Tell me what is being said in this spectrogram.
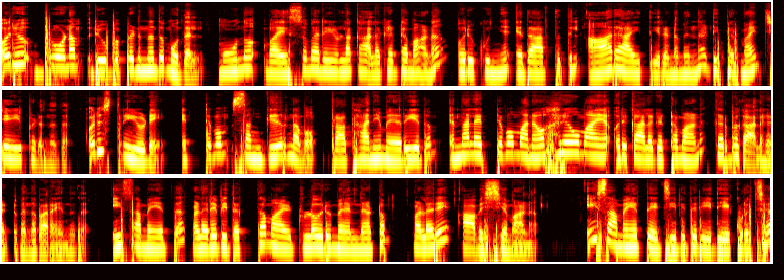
ഒരു ഭ്രൂണം രൂപപ്പെടുന്നത് മുതൽ മൂന്ന് വയസ്സുവരെയുള്ള കാലഘട്ടമാണ് ഒരു കുഞ്ഞ് യഥാർത്ഥത്തിൽ ആരായിത്തീരണമെന്ന് ഡിറ്റർമൈൻ ചെയ്യപ്പെടുന്നത്. ഒരു സ്ത്രീയുടെ ഏറ്റവും സങ്കീർണവും പ്രാധാന്യമേറിയതും എന്നാൽ ഏറ്റവും മനോഹരവുമായ ഒരു കാലഘട്ടമാണ് ഗർഭകാലഘട്ടം എന്ന് പറയുന്നത്. ഈ സമയത്ത് വളരെ വിദഗ്ധമായിട്ടുള്ള ഒരു മേൽനോട്ടം വളരെ ആവശ്യമാണ്. ഈ സമയത്തെ ജീവിത രീതിയെക്കുറിച്ച്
